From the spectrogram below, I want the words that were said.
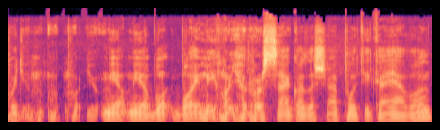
hogy, hogy mi, a, mi a baj még Magyarország gazdaságpolitikájával,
